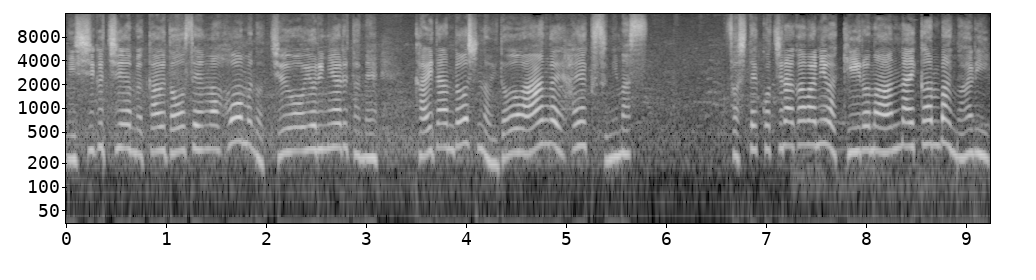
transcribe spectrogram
西口へ向かう動線はホームの中央寄りにあるため、階段同士の移動は案外早く済みます。そしてこちら側には黄色の案内看板があり、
